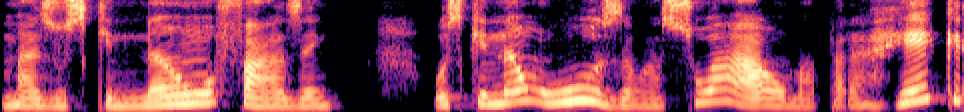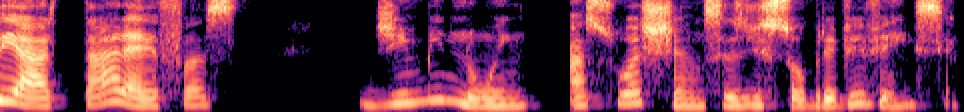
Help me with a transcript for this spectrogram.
mas os que não o fazem, os que não usam a sua alma para recriar tarefas, diminuem as suas chances de sobrevivência.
